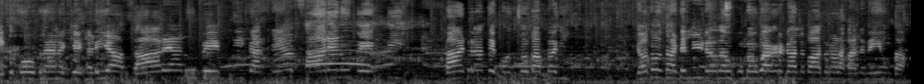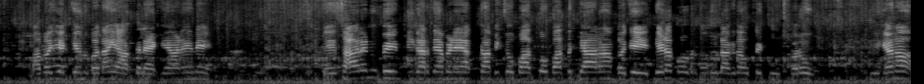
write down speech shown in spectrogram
ਇੱਕ ਪੋਪਲਾਨ ਅੱਗੇ ਖੜੀ ਆ। ਸਾਰਿਆਂ ਨੂੰ ਬੇਨਤੀ ਕਰਦੇ ਆ, ਸਾਰਿਆਂ ਨੂੰ ਬੇਨਤੀ ਬਾਰਡਰਾਂ ਤੇ ਪਹੁੰਚੋ ਬਾਬਾ ਜੀ। ਜਦੋਂ ਸਾਡੇ ਲੀਡਰਾਂ ਦਾ ਹੁਕਮ ਹੋਊਗਾ, ਅਗਰ ਗੱਲਬਾਤ ਨਾਲ ਹੱਲ ਨਹੀਂ ਹੁੰਦਾ, ਬਾਬਾ ਜੀ ਅੱਗੇ ਨੂੰ ਪਤਾ ਹੀ ਹੱਕ ਲੈ ਕੇ ਆਣੇ ਨੇ। ਤੇ ਸਾਰਿਆਂ ਨੂੰ ਬੇਨਤੀ ਕਰਦੇ ਆ, ਆਪਣੇ ਹੱਕਾਂ ਵਿੱਚੋਂ ਵੱਧ ਤੋਂ ਵੱਧ 11 ਵਜੇ ਜਿਹੜਾ ਬਾਰਡਰ ਤੁਹਾਨੂੰ ਲੱਗਦਾ ਉੱਤੇ ਕੂਚ ਕਰੋ। ਠੀਕ ਹੈ ਨਾ?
